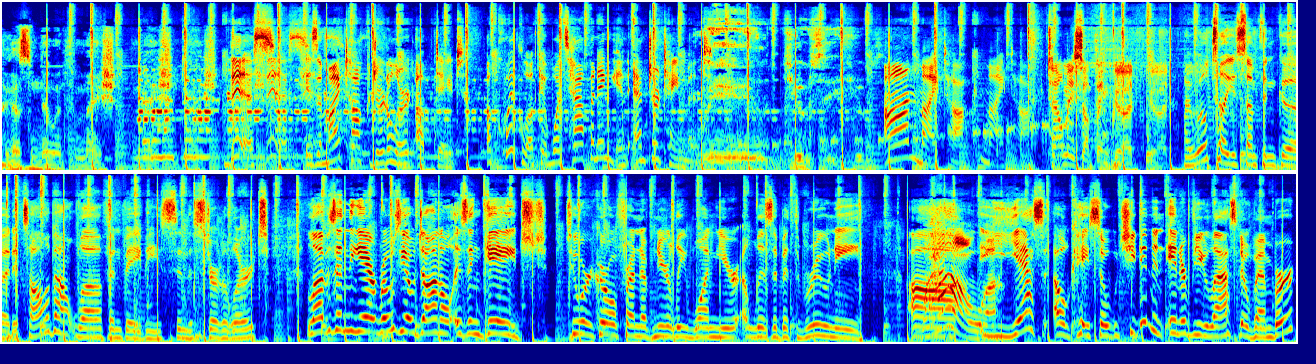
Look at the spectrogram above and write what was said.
I got some new information. information. This is a My Talk Dirt Alert update. A quick look at what's happening in entertainment Real juicy. on My Talk. My Talk. Tell me something good. Good. I will tell you something good. It's all about love and babies in the Dirt Alert. Love's in the air. Rosie O'Donnell is engaged to her girlfriend of nearly one year, Elizabeth Rooney. Uh, Wow. yes. Okay. So she did an interview last November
